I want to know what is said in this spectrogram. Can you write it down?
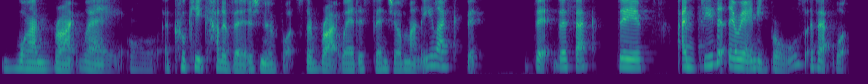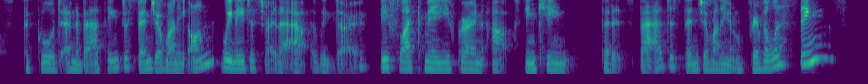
one right way or a cookie cutter version of what's the right way to spend your money. Like the the, the fact the idea that there are any rules about what's a good and a bad thing to spend your money on, we need to throw that out the window. If, like me, you've grown up thinking that it's bad to spend your money on frivolous things,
